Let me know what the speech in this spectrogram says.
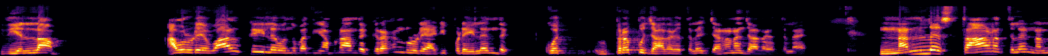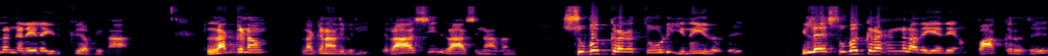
இது எல்லாம் அவருடைய வாழ்க்கையில் வந்து பார்த்திங்க அப்படின்னா அந்த கிரகங்களுடைய அடிப்படையில் இந்த கொ- பிறப்பு ஜாதகத்தில் ஜனன ஜாதகத்தில் நல்ல ஸ்தானத்தில் நல்ல நிலையில் இருக்குது அப்படின்னா லக்னம் லக்னாதிபதி ராசி ராசிநாதன் சுபக்கிரகத்தோடு இணைகிறது. இல்லை சுபக்கிரகங்கள் அதை ஏதேனும் பார்க்கறது.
